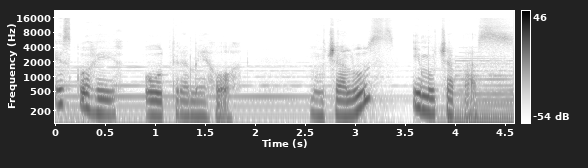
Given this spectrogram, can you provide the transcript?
escorrer outra melhor. Muita luz e muita paz.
